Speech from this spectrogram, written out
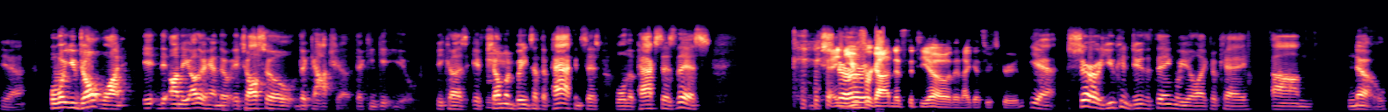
Yeah. But what you don't want, it, on the other hand, though, it's also the gotcha that can get you. Because if Mm. someone brings up the pack and says, well, the pack says this, and you've forgotten it's the TO, then I guess you're screwed. yeah, sure, you can do the thing where you're like, okay, um, no.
